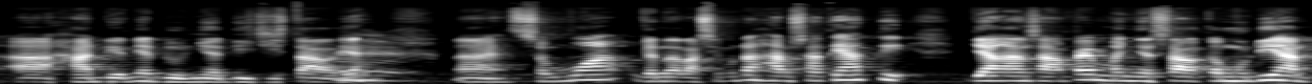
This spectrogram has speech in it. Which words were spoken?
uh, hadirnya dunia digital ya. Hmm. Nah, semua generasi muda harus hati-hati. Jangan sampai menyesal kemudian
